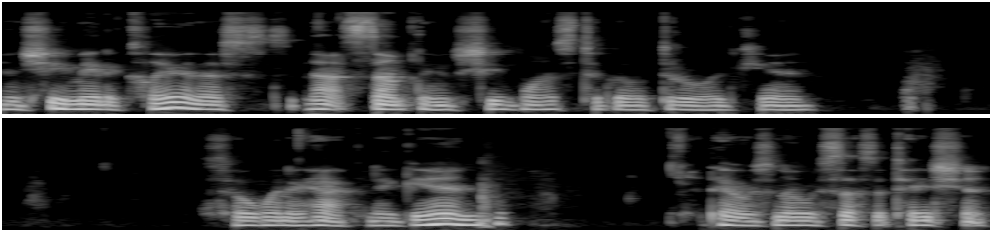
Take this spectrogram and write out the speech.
And she made it clear that's not something she wants to go through again. So when it happened again, there was no resuscitation.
